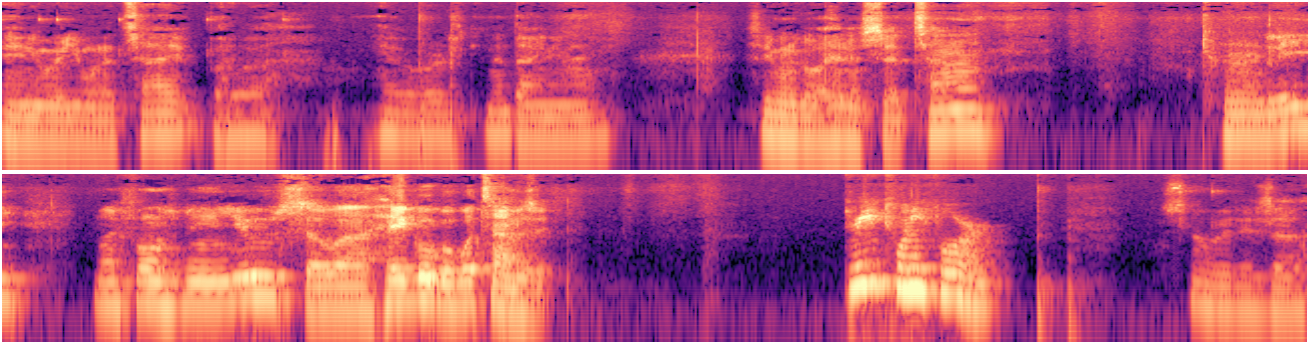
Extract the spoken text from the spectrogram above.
Anywhere you want to type, but uh, yeah, we're in the dining room. So you want to go ahead and set time. Currently, my phone's being used. So, uh, hey Google, what time is it? 324. So it is uh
